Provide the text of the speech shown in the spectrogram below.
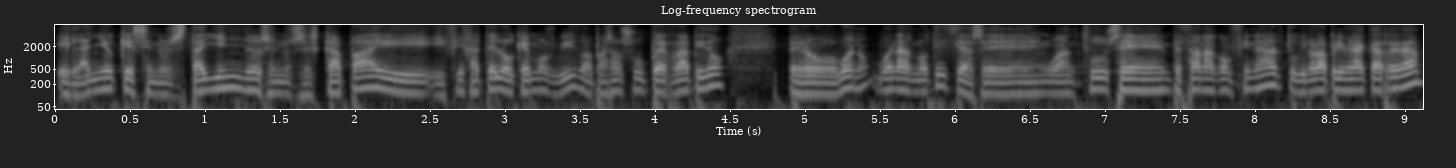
el año que se nos está yendo, se nos escapa y, y fíjate lo que hemos vivido, ha pasado súper rápido, pero bueno, buenas noticias. En Guangzhou se empezaron a confinar, tuvieron la primera carrera,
